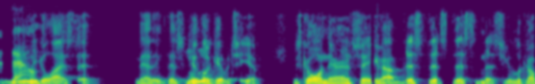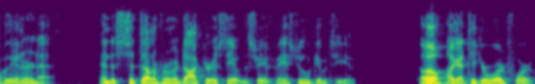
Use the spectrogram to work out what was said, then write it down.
it down. legalized it. Yeah, they just get, they'll give it to you. Just go in there and say you have this, this, this, and this. You look up on the internet and just sit down in front of a doctor and say it with a straight face, and he'll give it to you. Oh, I got to take your word for it.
